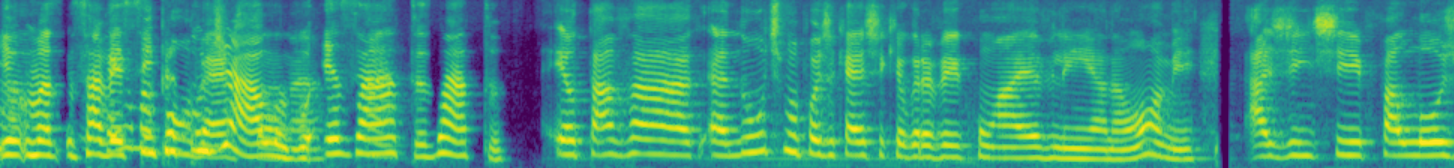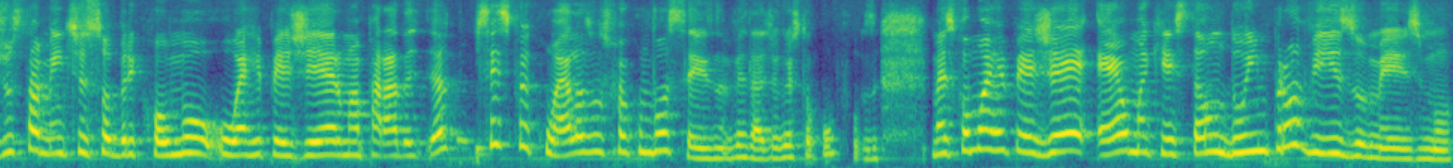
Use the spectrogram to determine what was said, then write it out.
Eu- mas, sabe, é sempre conversa, com diálogo. né? Exato, exato. Eu tava. é, No último podcast que eu gravei com a Evelyn e a Naomi, a gente falou justamente sobre como o RPG era uma parada. Eu não sei se foi com elas ou se foi com vocês, na verdade, agora estou confusa. Mas como o RPG é uma questão do improviso mesmo.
